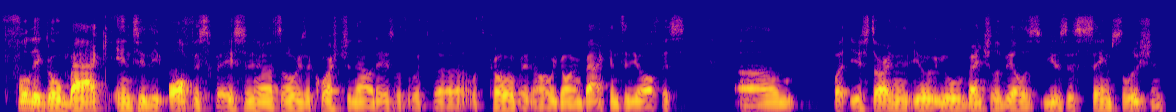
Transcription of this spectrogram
fully go back into the office space, you know, that's always a question nowadays with with uh, with COVID. Are we going back into the office? Um, but you're starting, you you'll eventually be able to use this same solution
